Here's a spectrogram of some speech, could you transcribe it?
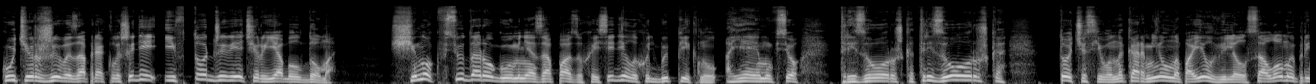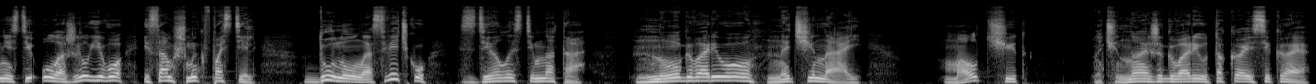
Кучер живо запряг лошадей, и в тот же вечер я был дома. Щенок всю дорогу у меня за пазухой сидел и хоть бы пикнул, а я ему все «Трезорушка, трезорушка!» Тотчас его накормил, напоил, велел соломы принести, уложил его и сам шмык в постель. Дунул на свечку, сделалась темнота. «Ну, говорю, начинай!» Молчит. Начинай же, говорю, такая-сякая.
